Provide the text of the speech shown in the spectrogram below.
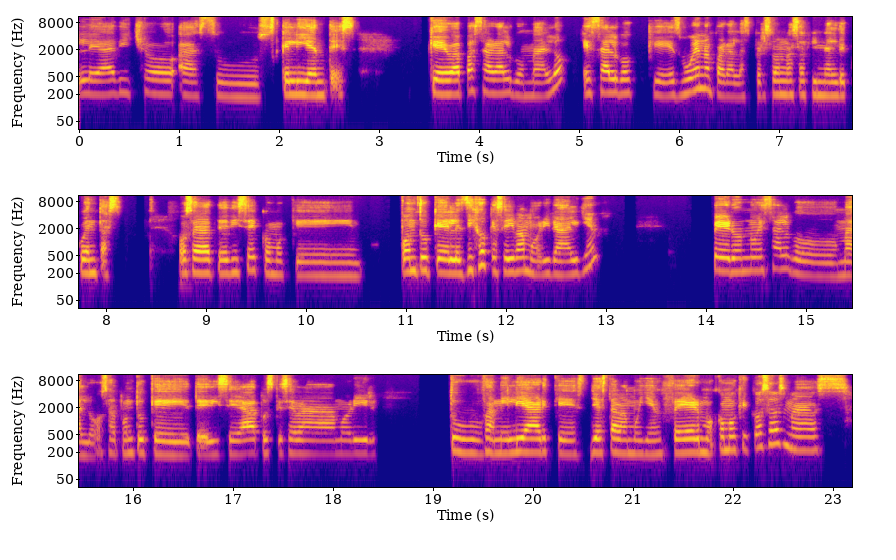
le ha dicho a sus clientes, que va a pasar algo malo, es algo que es bueno para las personas a final de cuentas. O sea, te dice como que, pon tú que les dijo que se iba a morir a alguien, pero no es algo malo. O sea, pon tú que te dice, ah, pues que se va a morir tu familiar que ya estaba muy enfermo, como que cosas más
